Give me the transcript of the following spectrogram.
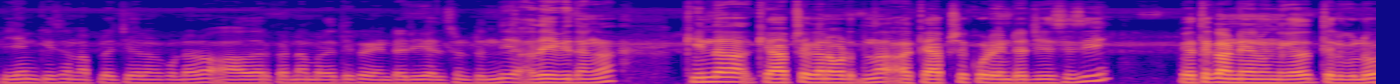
పిఎం కిసాన్ అప్లై చేయాలనుకుంటారో ఆ ఆధార్ కార్డ్ నెంబర్ అయితే ఇక్కడ ఎంటర్ చేయాల్సి ఉంటుంది. అదేవిధంగా కింద క్యాప్చా కనబడుతుందో? ఆ క్యాప్చా కూడా ఎంటర్ చేసేసి వెతకండి అని ఉంది కదా తెలుగులో.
